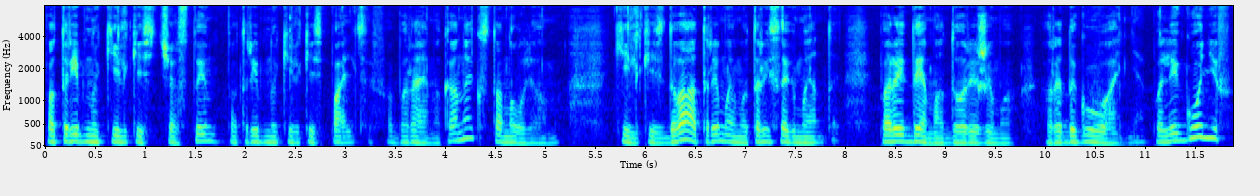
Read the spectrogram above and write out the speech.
потрібну кількість частин, потрібну кількість пальців. Обираємо Connect, встановлюємо кількість 2, отримаємо 3 сегменти. Перейдемо до режиму редагування полігонів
